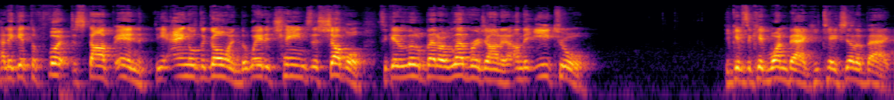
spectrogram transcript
how to get the foot to stomp in, the angle to go in, the way to change the shovel to get a little better leverage on it, on the E-tool. He gives the kid one bag, he takes the other bag.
